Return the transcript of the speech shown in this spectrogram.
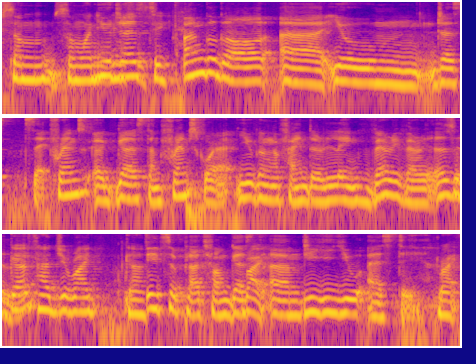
some someone you just on Google uh, you um, just say French uh, Gust and French Square, you're gonna find the link very very easily. So Gust, how do you write It's a platform, Gust, right. um, G-U-S-T. Right.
